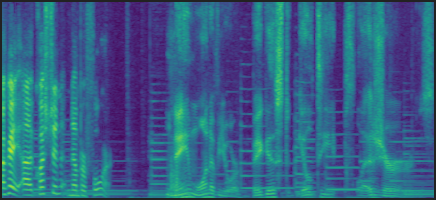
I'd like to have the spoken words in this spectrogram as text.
Okay, uh, question number four. Name one of your biggest guilty pleasures.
